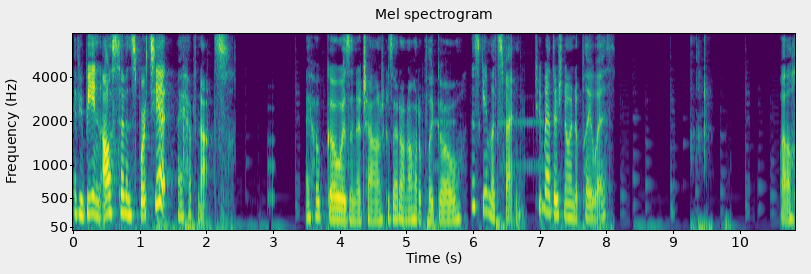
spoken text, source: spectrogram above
Have you beaten all seven sports yet? I have not. I hope Go isn't a challenge because I don't know how to play Go. This game looks fun. Too bad there's no one to play with. Well,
